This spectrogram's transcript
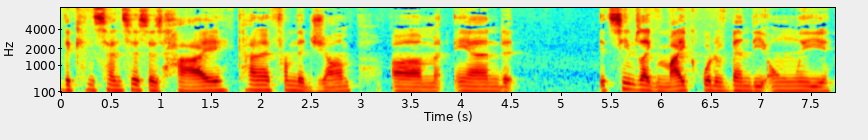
the consensus is Hai kind of from the jump um, and it seems like mike would have been the only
